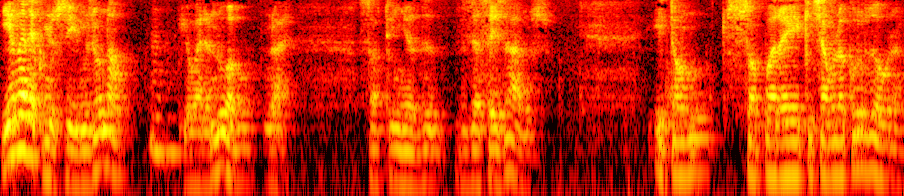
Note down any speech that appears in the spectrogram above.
E ele era conhecido, mas eu não. Eu era novo, não é? Só tinha de 16 anos. Então só parei aqui, chama na corredora.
